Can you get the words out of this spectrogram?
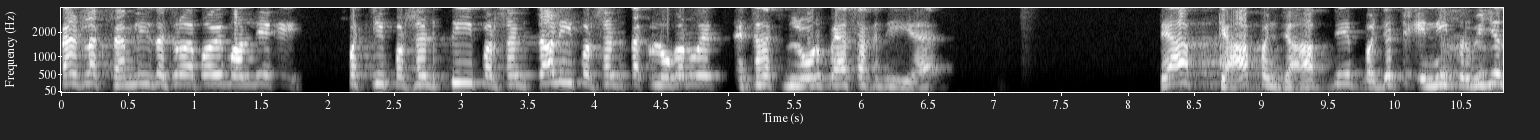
65 ਲੱਖ ਫੈਮਿਲੀਜ਼ ਦਾ ਚਲੋ ਆਪਾਂ ਇਹ ਮੰਨ ਲਈਏ ਕਿ 25% 30% 40% ਤੱਕ ਲੋਕਾਂ ਨੂੰ ਇਹ- ਇੱਥੇ ਤੱਕ ਲੋੜ ਪੈ ਸਕਦੀ ਹੈ। ਤੇ ਆ ਕਿਆ ਪੰਜਾਬ ਦੇ ਬਜਟ 'ਚ ਇੰਨੀ ਪ੍ਰੋਵੀਜ਼ਨ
